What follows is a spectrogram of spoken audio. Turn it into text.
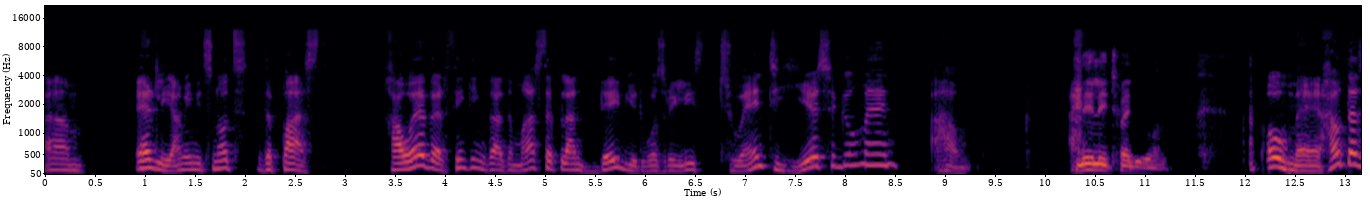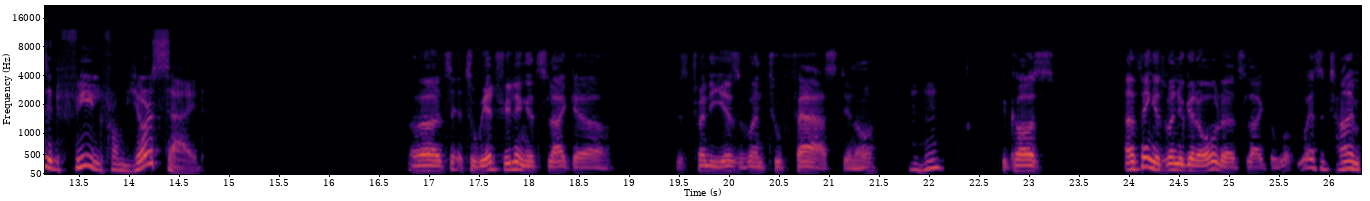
um, early. I mean, it's not the past. However, thinking that the Masterplan debut was released 20 years ago, man, um, Nearly 21. oh man, how does it feel from your side? Uh, it's, it's a weird feeling. It's like uh, this 20 years went too fast, you know, hmm because I think it's when you get older, it's like, where's the time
